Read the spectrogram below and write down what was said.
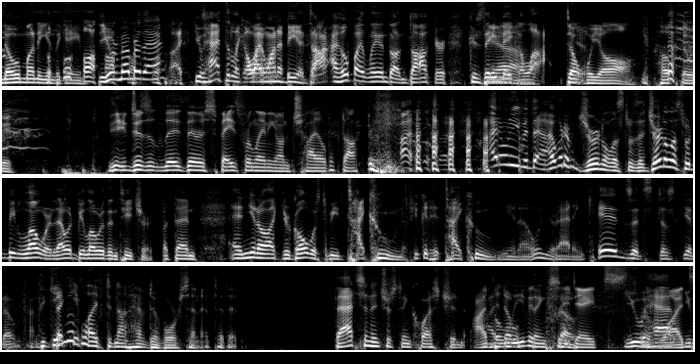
no money in the game. Do you remember that? You had to like, oh, I want to be a doc. I hope I land on doctor because they make a lot. Don't we all? Hope that we. Just, is there a space for landing on child of doctor? I don't even. Th- I would have journalist was a journalist would be lower. That would be lower than teacher. But then, and you know, like your goal was to be tycoon. If you could hit tycoon, you know, and you're adding kids, it's just you know. Kind the of, game of life did not have divorce in it, did it? That's an interesting question. I don't believe it think so. You sort had you,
